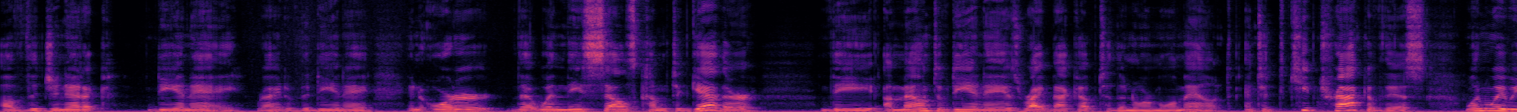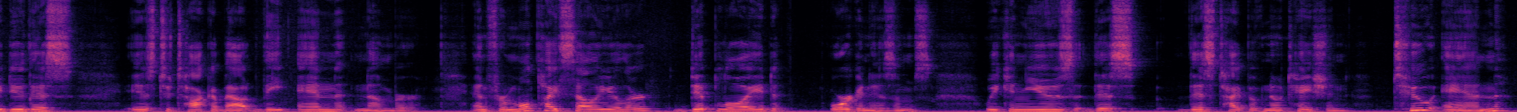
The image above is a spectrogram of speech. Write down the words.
of the genetic DNA, right, of the DNA, in order that when these cells come together, the amount of DNA is right back up to the normal amount. And to keep track of this, one way we do this is to talk about the N number. And for multicellular diploid organisms, we can use this, this type of notation, 2N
